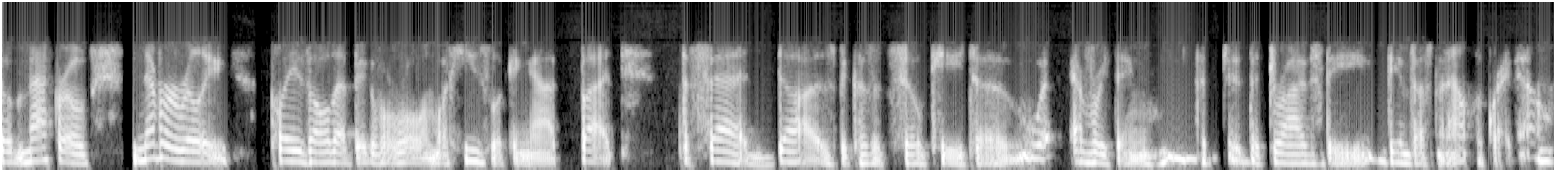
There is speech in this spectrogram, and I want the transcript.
So macro never really plays all that big of a role in what he's looking at, but the Fed does because it's so key to everything that, that drives the, the investment outlook right now.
